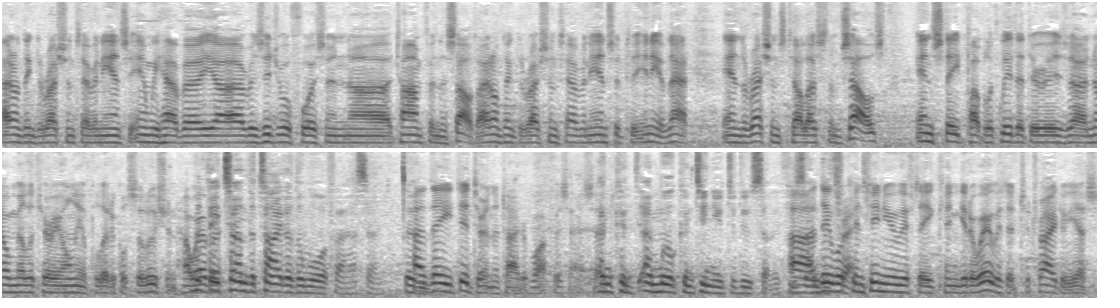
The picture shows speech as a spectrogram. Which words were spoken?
I don't think the Russians have an answer, and we have a uh, residual force in uh, Tanf in the south. I don't think the Russians have an answer to any of that. And the Russians tell us themselves and state publicly that there is uh, no military, only a political solution. But However, they turned the tide of the war for Assad. uh, they did turn the tide of war for Assad. and, con- and will continue to do so Uh, they will threat. continue if they can get away with it to try to, yes.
